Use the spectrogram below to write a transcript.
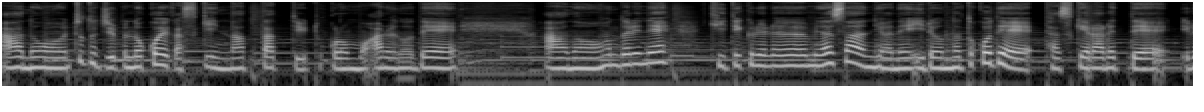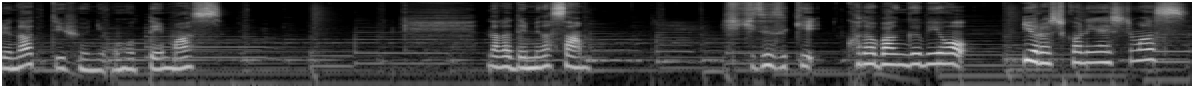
あのちょっと自分の声が好きになったっていうところもあるのであの本当にね聞いてくれる皆さんにはねいろんなとこで助けられているなっていうふうに思っています。なので皆さん引き続きこの番組をよろしくお願いします。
